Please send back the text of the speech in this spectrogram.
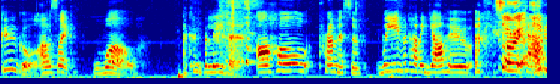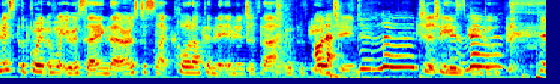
Google. I was like, whoa. I couldn't believe it. Our whole premise of we even have a Yahoo. Sorry. I missed the point of what you were saying there. I was just like caught up in the image of that with the theme oh, tune. Literally use Google. yeah,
